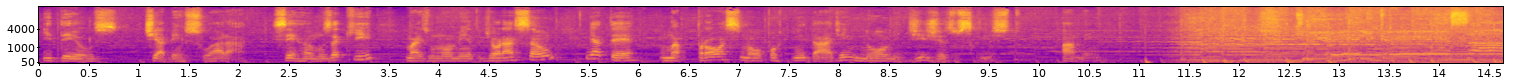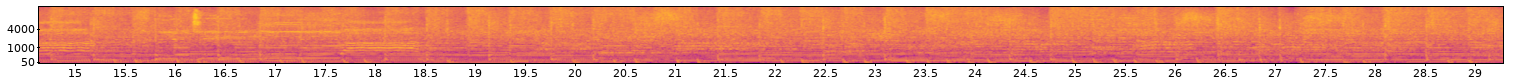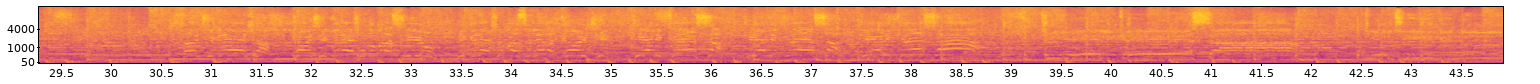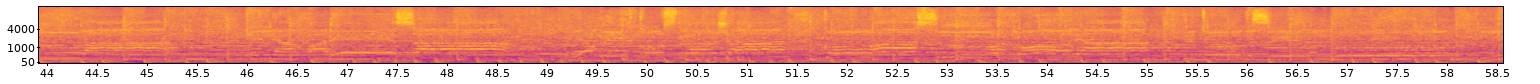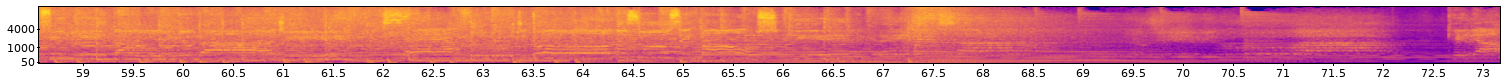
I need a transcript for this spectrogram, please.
e Deus te abençoará. Cerramos aqui mais um momento de oração e até uma próxima oportunidade em nome de Jesus Cristo. Amém. Kilian.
